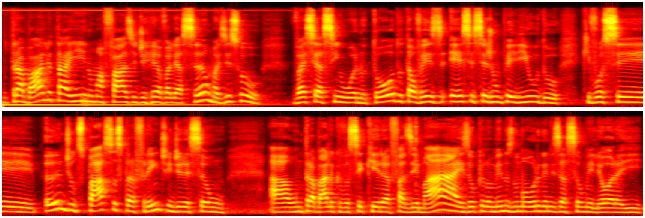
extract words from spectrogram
O trabalho está aí numa fase de reavaliação, mas isso vai ser assim o ano todo. Talvez esse seja um período que você ande uns passos para frente em direção a um trabalho que você queira fazer mais, ou pelo menos numa organização melhor aí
